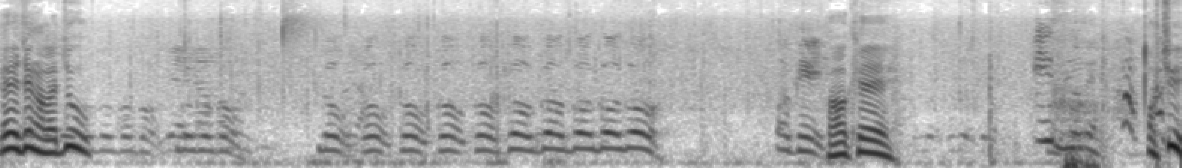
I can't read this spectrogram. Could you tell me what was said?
Eh, jangan laju. Go, go, go, go, go, go, go, go, go, go. Okey. Okey. Easy. Oh, cuy,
